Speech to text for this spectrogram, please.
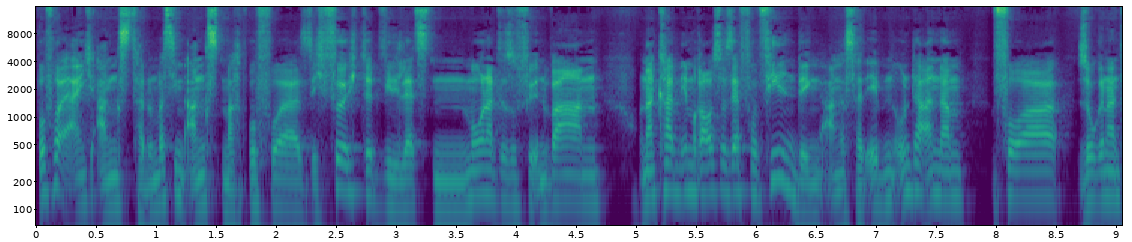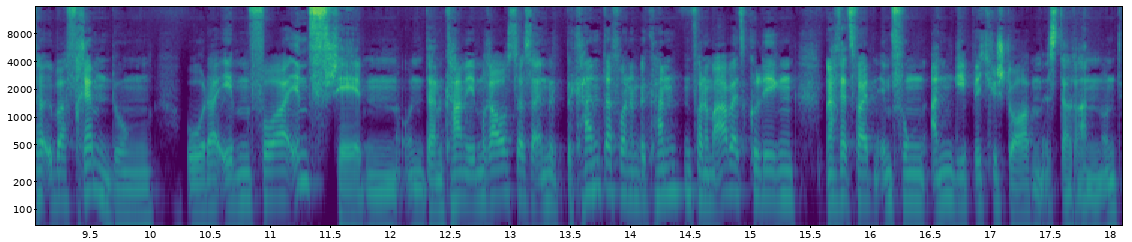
wovor er eigentlich Angst hat und was ihm Angst macht, wovor er sich fürchtet, wie die letzten Monate so für ihn waren. Und dann kam ihm raus, dass er vor vielen Dingen Angst hat, eben unter anderem vor sogenannter Überfremdung oder eben vor Impfschäden. Und dann kam eben raus, dass ein Bekannter von einem Bekannten, von einem Arbeitskollegen nach der zweiten Impfung angeblich gestorben ist daran. Und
